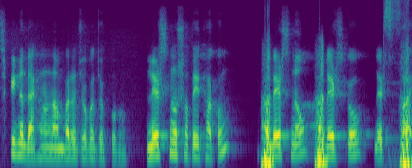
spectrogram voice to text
স্ক্রিনে দেখানো নাম্বারে যোগাযোগ করুন। লেটস নোর সাথেই থাকুন। Let's know let's go let's fly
